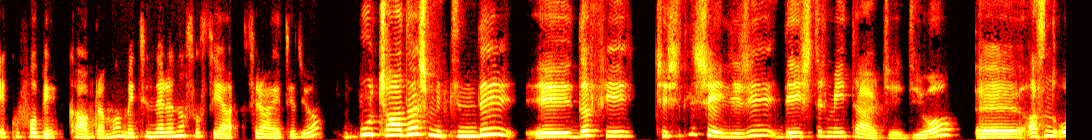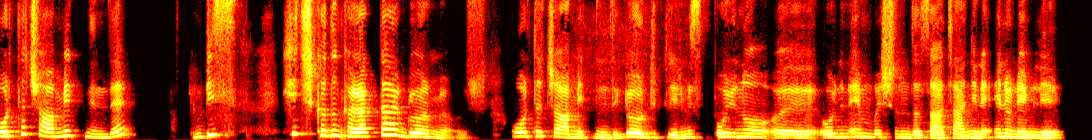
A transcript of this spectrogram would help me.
ekofobi kavramı metinlere nasıl sirayet ediyor? Bu çağdaş metinde e, Dafi çeşitli şeyleri değiştirmeyi tercih ediyor. E, aslında Orta Çağ metninde biz hiç kadın karakter görmüyoruz. Orta Çağ metninde gördüklerimiz oyunu e, oyunun en başında zaten yine en önemli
